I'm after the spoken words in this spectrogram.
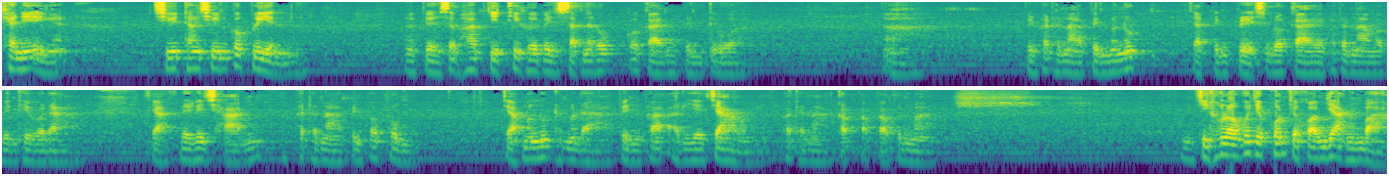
แค่นี้เองอะชีวิตทั้งชีวิตก็เปลี่ยนเปลี่ยนสภาพจิตที่เคยเป็นสัตว์นรกก็กลายมาเป็นตัวเป็นพัฒนาเป็นมนุษย์จัดเป็นเปรตสุรกายพัฒนามาเป็นเทวดา จากเดรัจฉานพัฒนาเป็นพระพรหม จากมนุษย์ธรรมดาเป็นพระอริยเจ้า พัฒนากลับกลับกลับขึ้นมาจิตของเราก็จะพ้นจากความยากลำบาก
